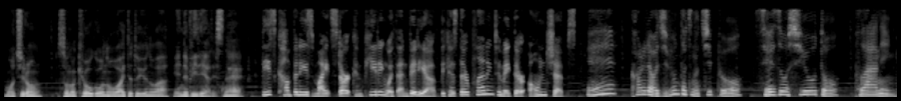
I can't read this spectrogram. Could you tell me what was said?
もちろんその競合のお相手というのは NVIDIA ですね These companies might start competing with Nvidia because they're planning to make their own chips. えー、彼らは自分たちのチップを製造しようと、planning、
